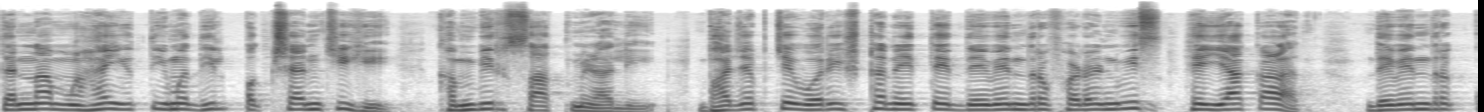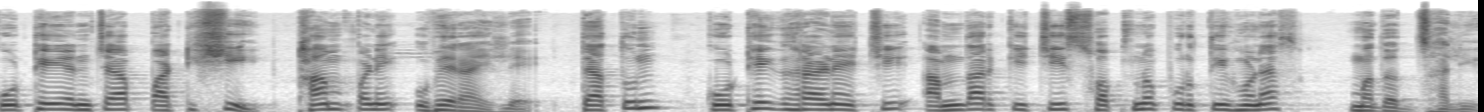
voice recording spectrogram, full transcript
त्यांना महायुतीमधील पक्षांचीही खंबीर साथ मिळाली. भाजपचे वरिष्ठ नेते देवेंद्र फडणवीस हे या काळात देवेंद्र कोठे यांच्या पाठीशी ठामपणे उभे राहिले. त्यातून कोठे घराण्याची आमदारकीची स्वप्नपूर्ती होण्यास मदत झाली.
